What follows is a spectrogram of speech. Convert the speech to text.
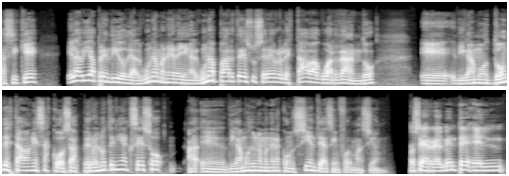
Así que él había aprendido de alguna manera y en alguna parte de su cerebro le estaba guardando, eh, digamos, dónde estaban esas cosas, pero él no tenía acceso, eh, digamos, de una manera consciente a esa información. O sea, realmente él,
